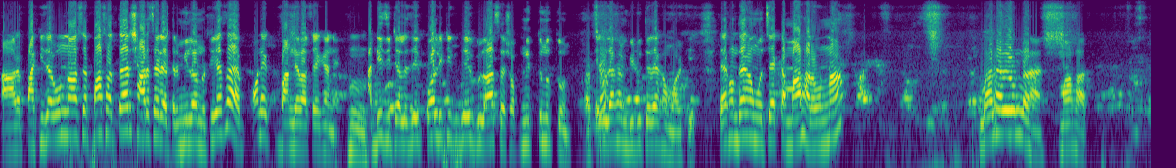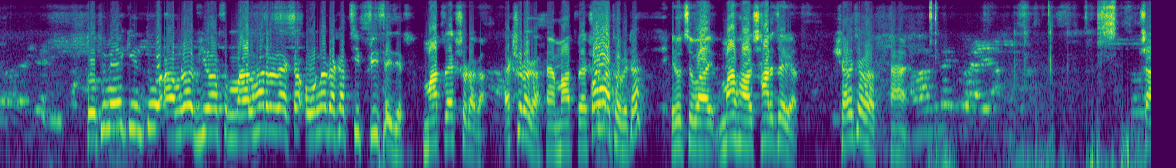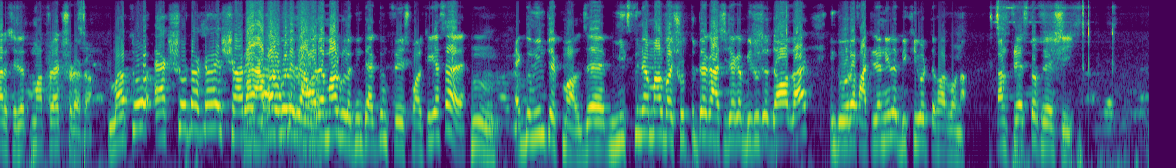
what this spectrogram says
আর পাকিজার অন্য আছে পাঁচ হাজার সাড়ে চার হাজার মিলানো ঠিক আছে? অনেক বান্ডেল আছে এখানে। আর ডিজিটালে যে কোয়ালিটি যেগুলো আছে সব নিত্য নতুন। আচ্ছা। এগুলো এখন ভিডিওতে দেখাবো আর কি। এখন দেখাম হচ্ছে একটা মালহার অন্য মালহার না হ্যাঁ মালহার। প্রথমে কিন্তু আমরা ভিউয়ার্স মালহারের একটা ওনা দেখাচ্ছি ফ্রি সাইজের মাত্র একশো টাকা। একশো টাকা? হ্যাঁ মাত্র একশো হাত টাকা। হবে এটা? এটা হচ্ছে ভাই মালহার সাড়ে চার হাজার সাড়ে চার হাত? হ্যাঁ। সাড়ে মাত্র একশো টাকা। মাত্র একশো টাকায় সাড়ে আবার বলে যে আমাদের মালগুলো কিন্তু একদম ফ্রেশ মাল ঠিক আছে? একদম ইনটেক মাল যে মিক্স পিনের মাল ভাই সত্তর টাকা আশি টাকা বিরুদ্ধে দেওয়া যায় কিন্তু ওরা ফাটিটা নিলে বিক্রি করতে পারব না। কারণ ফ্রেশ তো ফ্রেশই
